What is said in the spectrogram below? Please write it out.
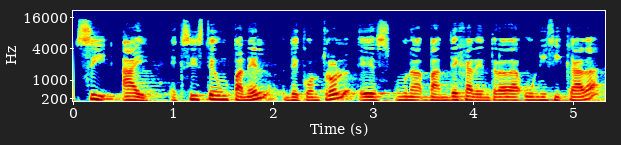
Sí, hay existe un panel de control, es una bandeja de entrada unificada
